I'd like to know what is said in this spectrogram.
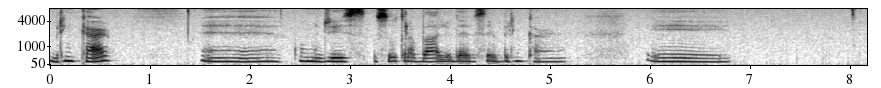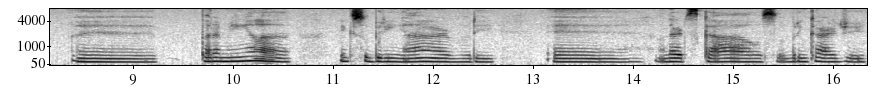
brincar, é, como diz, o seu trabalho deve ser brincar, né? E é, para mim ela tem que subir em árvore, é, andar descalço, brincar de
